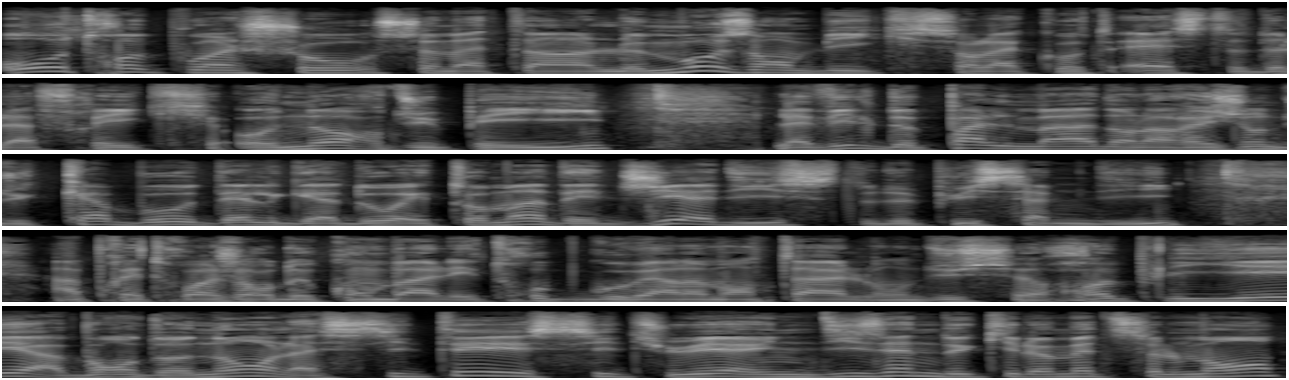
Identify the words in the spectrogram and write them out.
Autre point chaud ce matin, le Mozambique sur la côte est de l'Afrique, au nord du pays. La ville de Palma, dans la région du Cabo Delgado, est aux mains des djihadistes depuis samedi. Après trois jours de combat, les troupes gouvernementales ont dû se replier, abandonnant la cité située à une dizaine de kilomètres seulement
